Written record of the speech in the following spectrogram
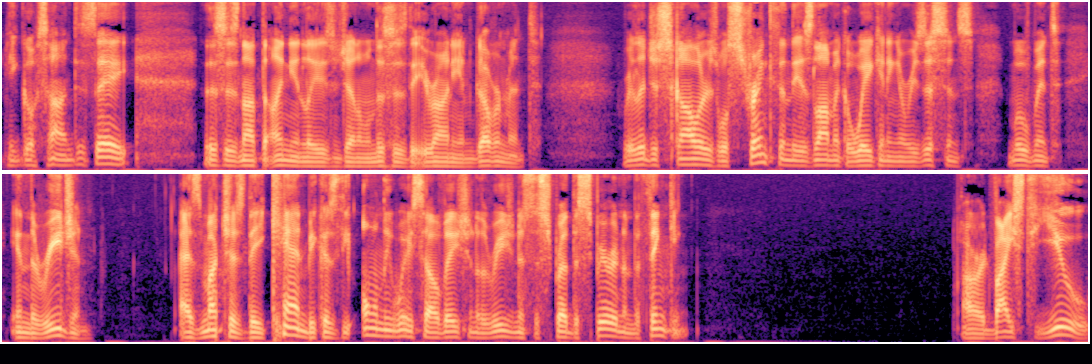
He goes on to say, This is not the onion, ladies and gentlemen, this is the Iranian government. Religious scholars will strengthen the Islamic awakening and resistance movement in the region as much as they can because the only way salvation of the region is to spread the spirit and the thinking. Our advice to you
